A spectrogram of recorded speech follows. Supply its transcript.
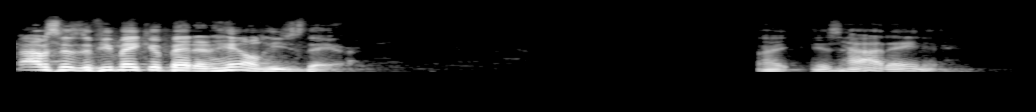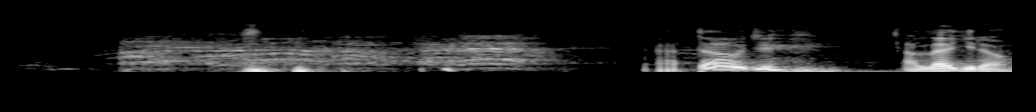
Bible says if you make your bed in hell, he's there. Like, it's hot, ain't it? I told you. I love you though.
